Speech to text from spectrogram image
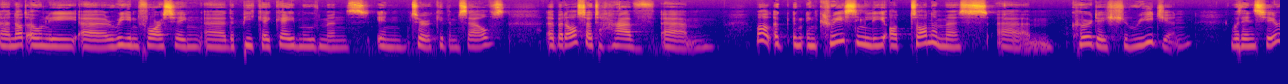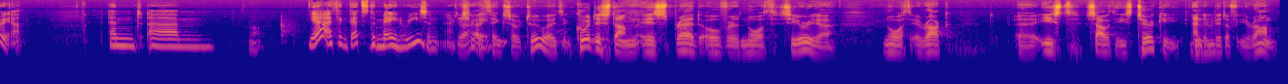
Uh, not only uh, reinforcing uh, the PKK movements in Turkey themselves, uh, but also to have, um, well, an increasingly autonomous um, Kurdish region within Syria. And um, yeah, I think that's the main reason, actually. Yeah, I think so too. Kurdistan is spread over North Syria, North Iraq, uh, East, Southeast Turkey, and a bit of Iran.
